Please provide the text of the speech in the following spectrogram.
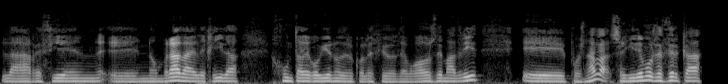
la recién eh, nombrada, elegida Junta de Gobierno del Colegio de Abogados de Madrid. Eh, pues nada, seguiremos de cerca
